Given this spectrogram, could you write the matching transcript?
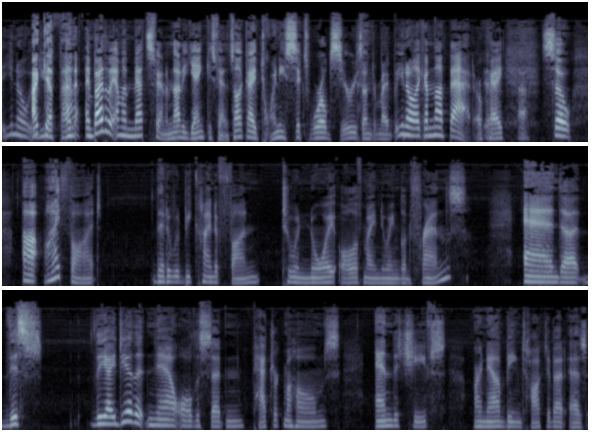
you know, I you- get that. And, and by the way, I'm a Mets fan. I'm not a Yankees fan. It's not like I have 26 World Series under my, you know, like I'm not that. Okay. So uh, I thought that it would be kind of fun to annoy all of my New England friends. And uh, this, the idea that now all of a sudden Patrick Mahomes and the Chiefs are now being talked about as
